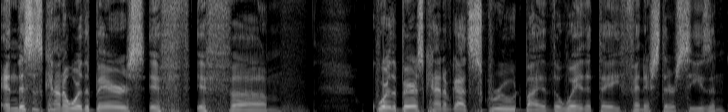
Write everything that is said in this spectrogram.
and this is kind of where the Bears, if if um, where the Bears kind of got screwed by the way that they finished their season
